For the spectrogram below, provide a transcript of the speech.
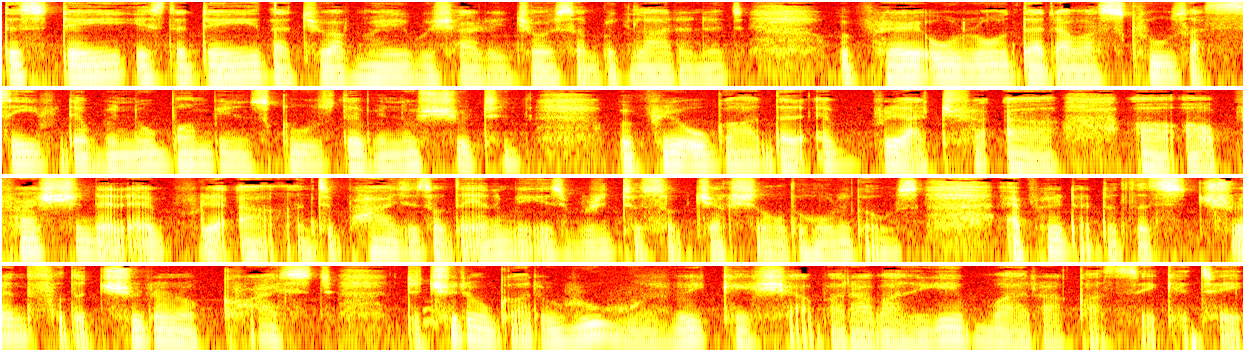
this day is the day that you have made. We shall rejoice and be glad in it. We pray, oh Lord, that our schools are safe. There will be no bombing in schools. There will be no shooting. We pray, oh God, that every attra- uh, uh, oppression and every uh, enterprises of the enemy is brought to subjection of the Holy Ghost. I pray that the strength for the children of Christ, the children of God, rules. The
